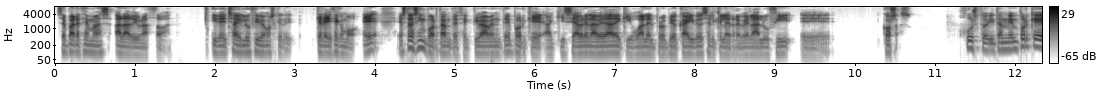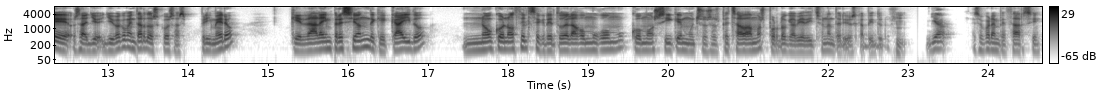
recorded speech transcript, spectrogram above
se parece más a la de una Zoan. Y de hecho, ahí Luffy vemos que le, que le dice como, eh, esto es importante, efectivamente, porque aquí se abre la veda de que igual el propio Kaido es el que le revela a Luffy eh, cosas. Justo, y también porque, o sea, yo, yo iba a comentar dos cosas. Primero, que da la impresión de que Kaido no conoce el secreto de la Gomu Gomu como sí que muchos sospechábamos por lo que había dicho en anteriores capítulos. Ya. Eso para empezar, sí.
